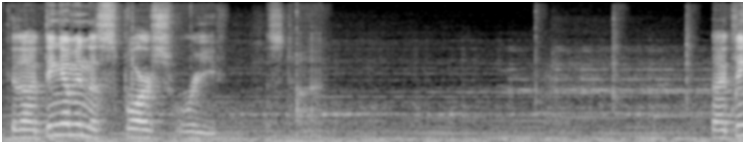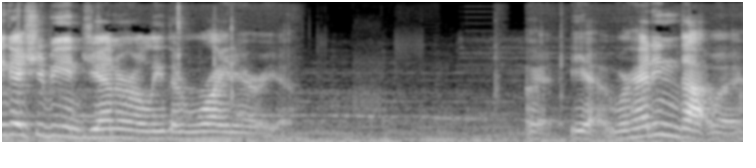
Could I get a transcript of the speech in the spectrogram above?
Because I think I'm in the sparse reef this time. So I think I should be in generally the right area. Okay, yeah, we're heading that way.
